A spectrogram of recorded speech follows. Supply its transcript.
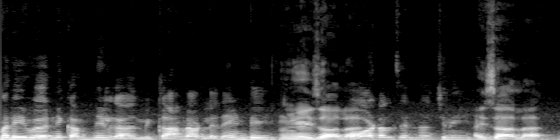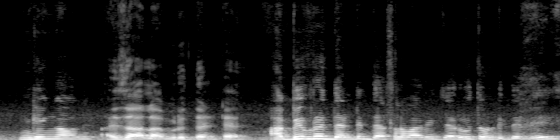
మరి ఇవన్నీ కంపెనీలు కాదు మీకు కాని రావట్లేదు ఏంటి? హోటల్స్ ఎన్ని వచ్చినాయి? ఇంకేం కావాలి? ఐజాల అభివృద్ధి అంటే? అభివృద్ధి అంటే దశల వారీ జరుగుతుండిద్దండి.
